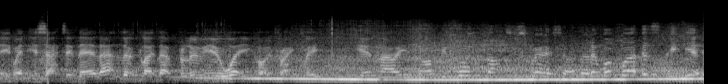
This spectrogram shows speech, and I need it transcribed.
minute when you sat in there. That looked like that blew you away, quite frankly. Yeah, no, I've been warmed up to swear, so I don't know what words to use.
